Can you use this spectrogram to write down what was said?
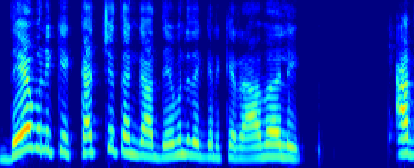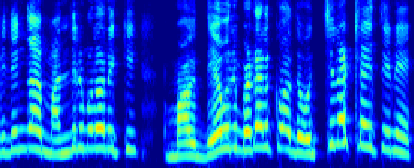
దేవునికి ఖచ్చితంగా దేవుని దగ్గరికి రావాలి. ఆ విధంగా మందిరంలోనికి మా దేవుని బిడలకు అది వచ్చినట్లయితేనే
